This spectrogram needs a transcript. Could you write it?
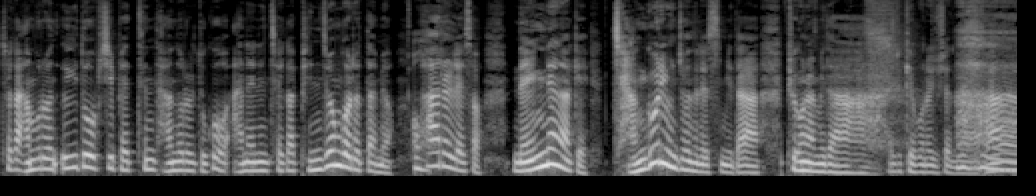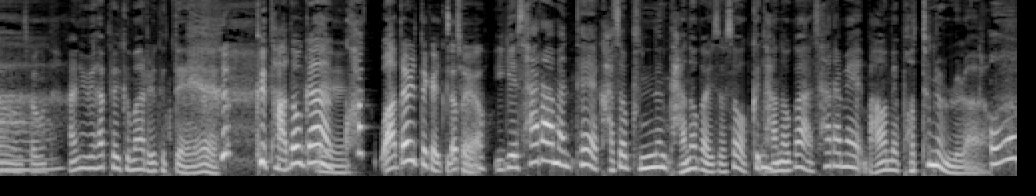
제가 아무런 의도 없이 뱉은 단어를 두고 아내는 제가 빈정거렸다며 어. 화를 내서 냉랭하게 장거리 운전을 했습니다. 피곤합니다. 이렇게 보내주셨네요. 아, 저, 아니 왜 하필 그 말을 그때 그 단어가 네. 콱 와닿을 때가 있잖아요. 그쵸? 이게 사람한테 가서 붙는 단어가 있어서 그 음. 단어가 사람의 마음의 버튼을 눌러요. 어,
